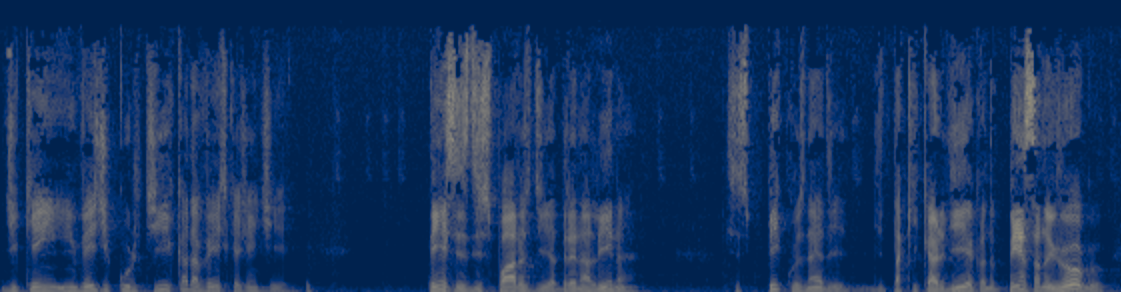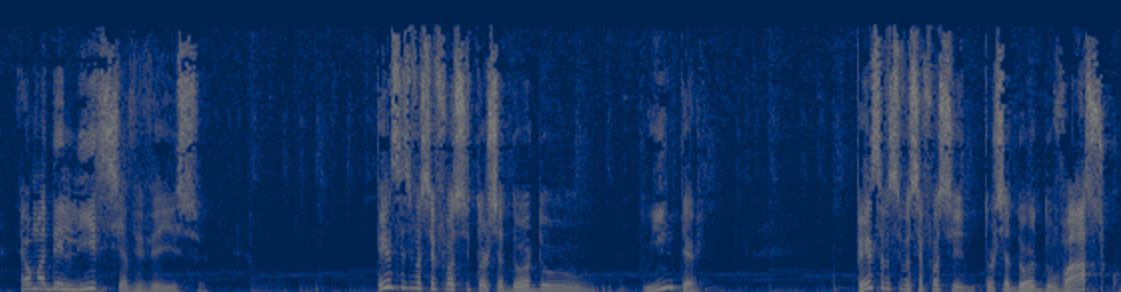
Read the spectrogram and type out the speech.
de quem, em vez de curtir cada vez que a gente tem esses disparos de adrenalina, esses picos né, de, de taquicardia quando pensa no jogo, é uma delícia viver isso. Pensa se você fosse torcedor do, do Inter Pensa se você fosse torcedor do Vasco.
